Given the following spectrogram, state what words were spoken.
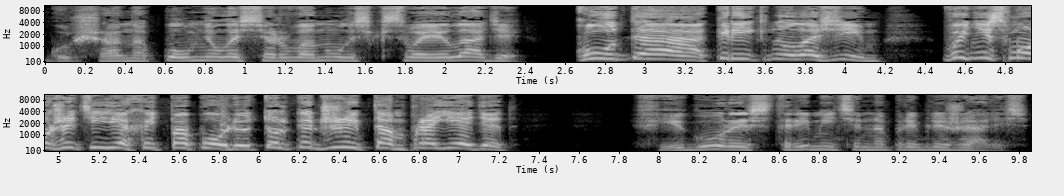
Гульшан опомнилась и рванулась к своей ладе. «Куда?» — крикнул Азим. «Вы не сможете ехать по полю, только джип там проедет!» Фигуры стремительно приближались.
